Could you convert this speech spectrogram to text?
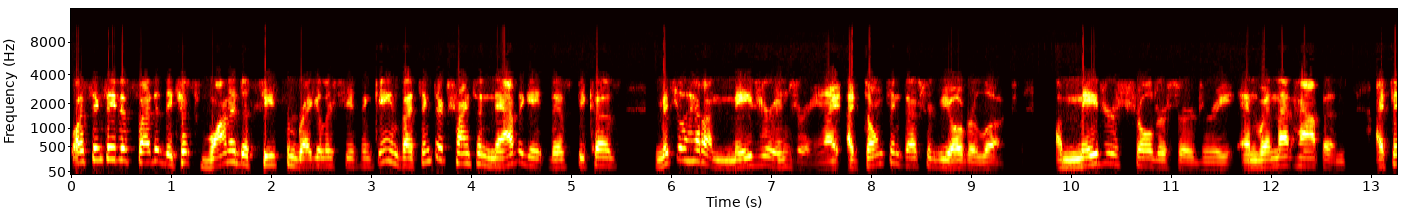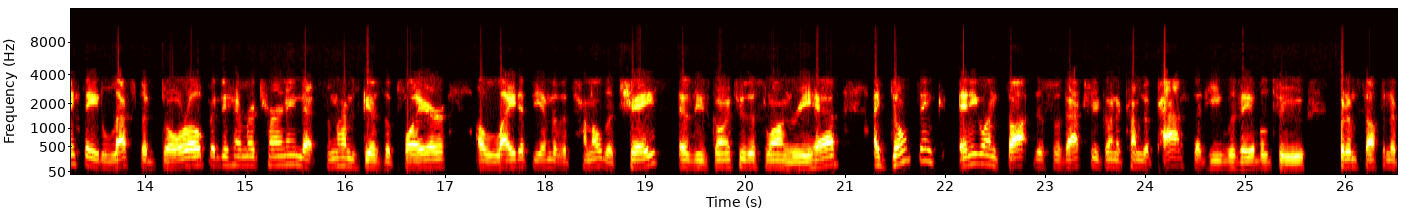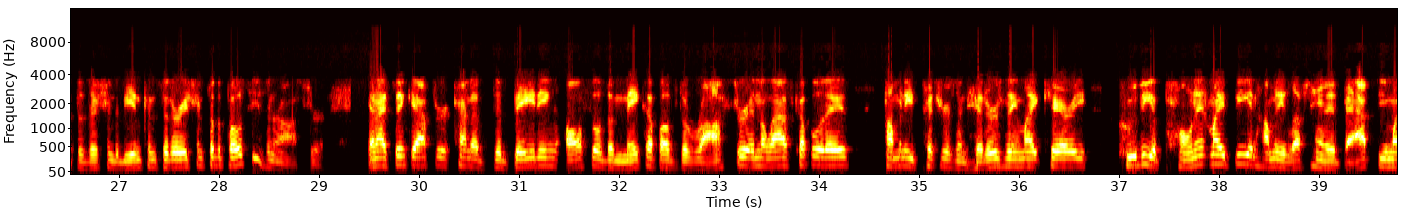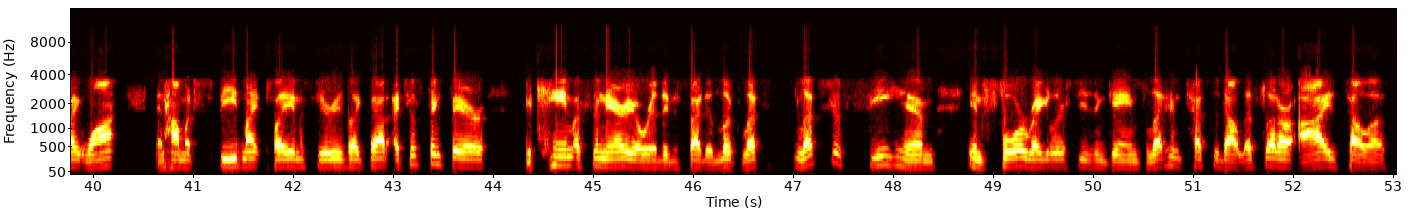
Well, I think they decided they just wanted to see some regular season games. I think they're trying to navigate this because Mitchell had a major injury, and I, I don't think that should be overlooked. A major shoulder surgery, and when that happened, I think they left the door open to him returning. That sometimes gives the player a light at the end of the tunnel to chase as he's going through this long rehab. I don't think anyone thought this was actually going to come to pass that he was able to put himself in a position to be in consideration for the postseason roster. And I think after kind of debating also the makeup of the roster in the last couple of days, how many pitchers and hitters they might carry, who the opponent might be, and how many left-handed bats you might want, and how much speed might play in a series like that. I just think there became a scenario where they decided, look, let's let's just see him in four regular season games. Let him test it out. Let's let our eyes tell us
